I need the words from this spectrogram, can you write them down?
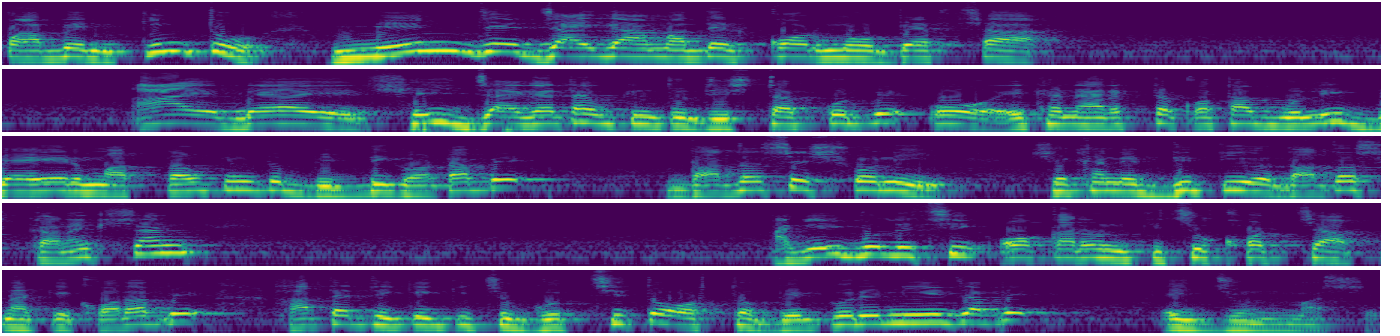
পাবেন, কিন্তু মেন যে জায়গা আমাদের কর্ম, ব্যবসা, আয়, ব্যয়ের, সেই জায়গাটাও কিন্তু ডিস্টার্ব করবে। ও, এখানে আরেকটা কথা বলি, ব্যয়ের মাত্রাও কিন্তু বৃদ্ধি ঘটাবে। দ্বাদশে শনি, সেখানে দ্বিতীয় দ্বাদশ কানেকশান আগেই বলেছি, অকারণ কিছু খরচা আপনাকে করাবে, হাতে থেকে কিছু গচ্ছিত অর্থ বের করে নিয়ে যাবে এই জুন মাসে।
